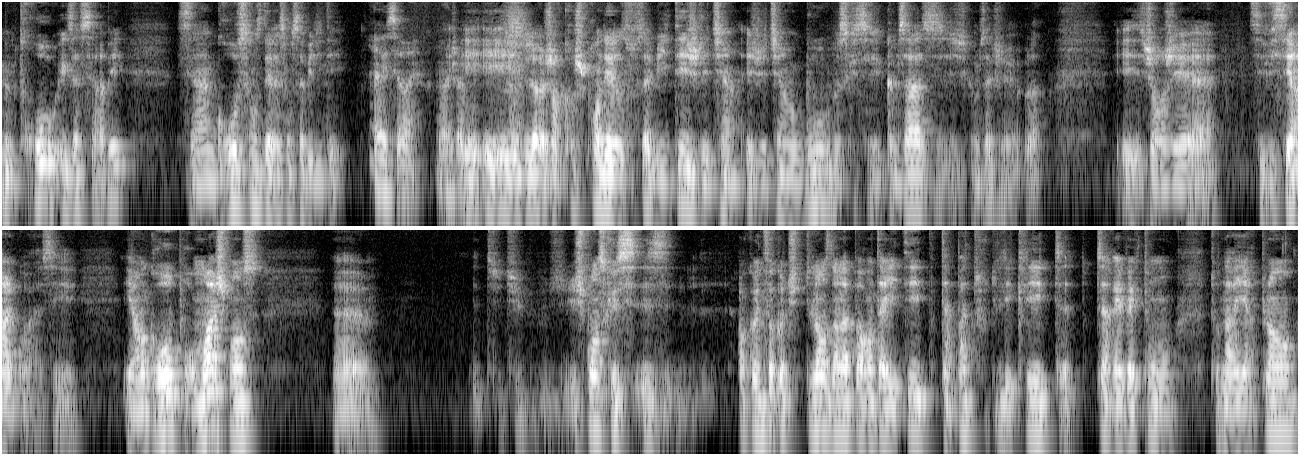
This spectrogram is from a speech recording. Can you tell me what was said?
même trop exacerbé, c'est un gros sens des responsabilités. Ah oui, c'est vrai. et, et genre, quand je prends des responsabilités, je les tiens, et je les tiens au bout, parce que c'est comme ça, c'est comme ça que je... Voilà. Et genre, j'ai... Euh, c'est viscéral, quoi. C'est... Et en gros, pour moi, je pense... Euh, je pense que encore une fois, quand tu te lances dans la parentalité, tu n'as pas toutes les clés, tu arrives avec ton, ton arrière-plan.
